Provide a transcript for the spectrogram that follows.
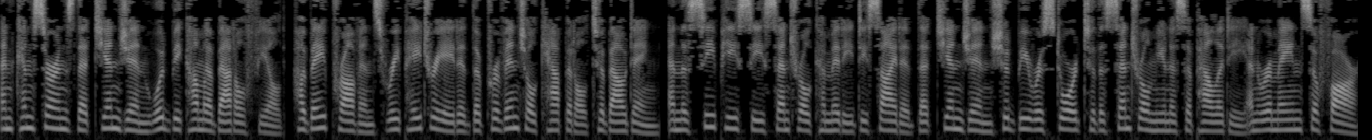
and concerns that Tianjin would become a battlefield, Hebei province repatriated the provincial capital to Baoding, and the CPC Central Committee decided that Tianjin should be restored to the central municipality and remain so far.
